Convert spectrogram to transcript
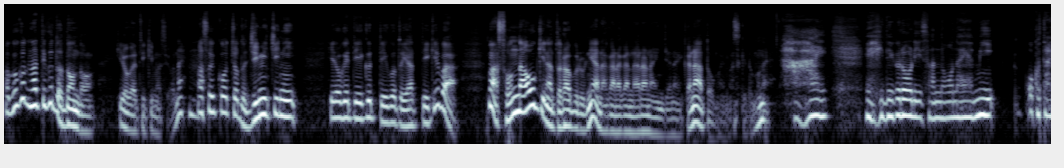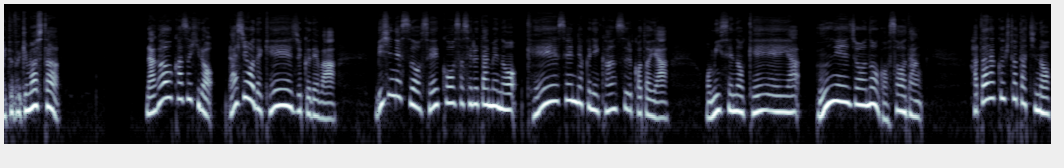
まあ、こういうことになってくるとどんどん広がっていきますよね。まあ、そういうこうちょっと地道に広げていくっていうことをやっていけばまあそんな大きなトラブルにはなかなかならないんじゃないかなと思いますけどもね。はい、え、ヒデグローリーさんのお悩みお答えいただきました。長尾和弘ラジオで経営塾ではビジネスを成功させるための経営戦略に関することや、お店の経営や運営上のご相談、働く人たちの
